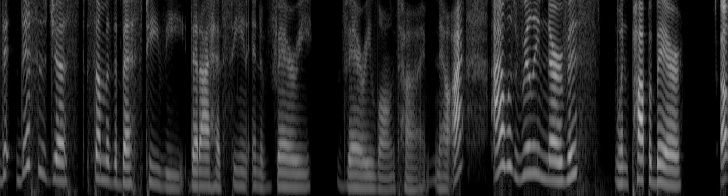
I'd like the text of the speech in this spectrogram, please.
Th- this is just some of the best TV that I have seen in a very, very long time. Now, I I was really nervous when Papa Bear. Oh,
